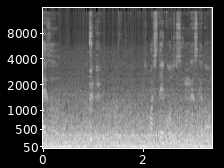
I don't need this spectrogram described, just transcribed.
えず 飛ばしていこうとするんですけど。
